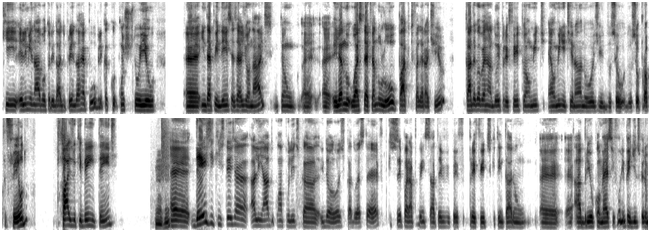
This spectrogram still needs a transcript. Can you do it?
que eliminava a autoridade do presidente da República, co- constituiu é, independências regionais. Então, é, é, ele o STF anulou o Pacto Federativo. Cada governador e prefeito é um, mini- é um mini tirano hoje do seu, do seu próprio feudo. Faz o que bem entende. Uhum. É, desde que esteja alinhado com a política ideológica do STF, porque se você parar para pensar, teve prefe- prefeitos que tentaram é, é, abrir o comércio e foram impedidos pelo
